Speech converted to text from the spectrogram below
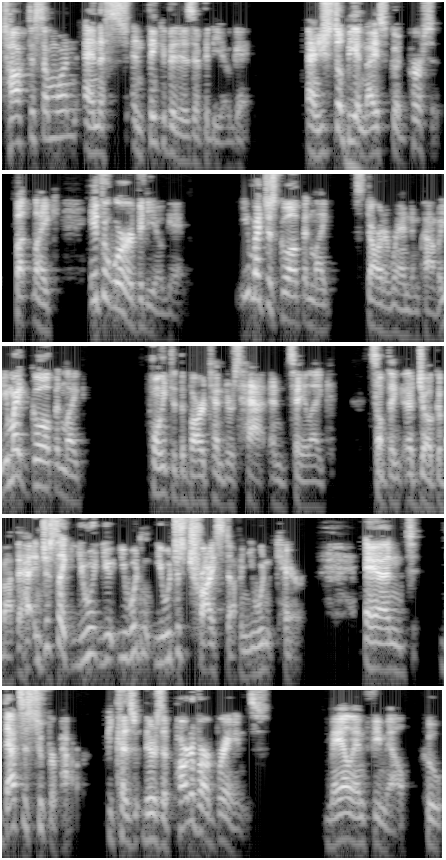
talk to someone and and think of it as a video game. And you still be a hmm. nice, good person. But like, if it were a video game, you might just go up and like start a random combo. You might go up and like point at the bartender's hat and say like something, a joke about the hat. And just like you would, you, you wouldn't, you would just try stuff and you wouldn't care. And that's a superpower because there's a part of our brains, male and female, who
